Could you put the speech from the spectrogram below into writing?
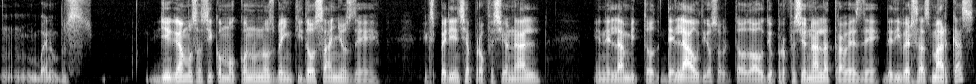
bueno, pues llegamos así como con unos 22 años de experiencia profesional en el ámbito del audio, sobre todo audio profesional a través de diversas marcas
